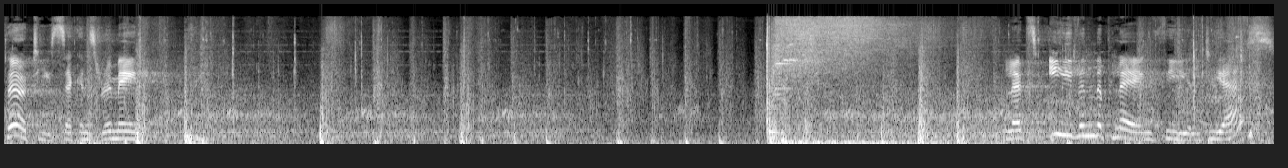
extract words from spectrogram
Thirty seconds remaining. Let's even the playing field, yes?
